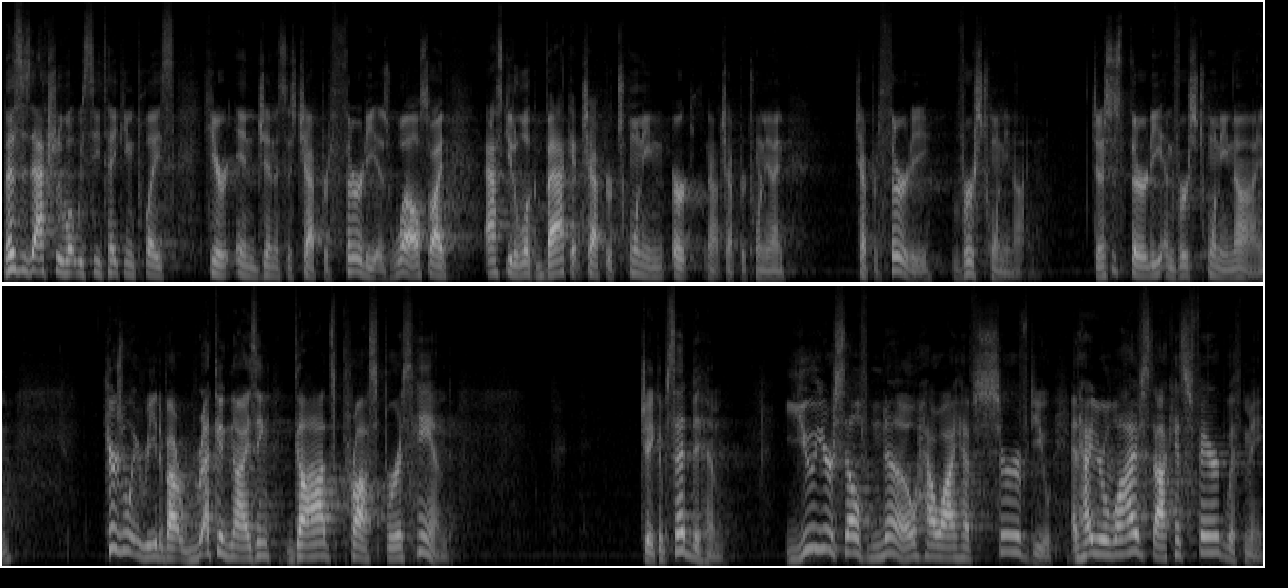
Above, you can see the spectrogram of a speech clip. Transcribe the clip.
This is actually what we see taking place here in Genesis chapter 30 as well. So I'd ask you to look back at chapter 20, or not chapter 29, chapter 30, verse 29. Genesis 30 and verse 29. Here's what we read about recognizing God's prosperous hand. Jacob said to him, You yourself know how I have served you, and how your livestock has fared with me.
